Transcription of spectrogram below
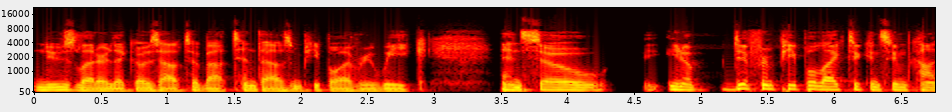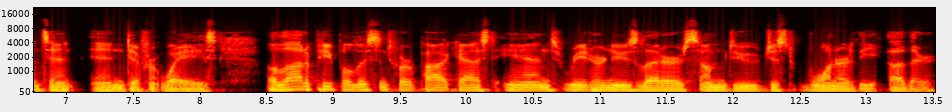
newsletter that goes out to about ten thousand people every week, and so you know, different people like to consume content in different ways. A lot of people listen to her podcast and read her newsletter. Some do just one or the other,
